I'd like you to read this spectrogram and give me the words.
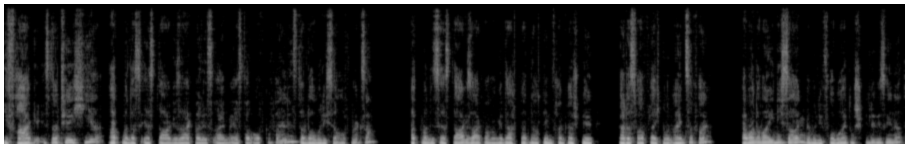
Die Frage ist natürlich hier, hat man das erst da gesagt, weil es einem erst dann aufgefallen ist? Dann war man nicht sehr aufmerksam. Hat man es erst da gesagt, weil man gedacht hat, nach dem Frankreich-Spiel, ja, das war vielleicht nur ein Einzelfall? Kann man aber eigentlich nicht sagen, wenn man die Vorbereitungsspiele gesehen hat.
